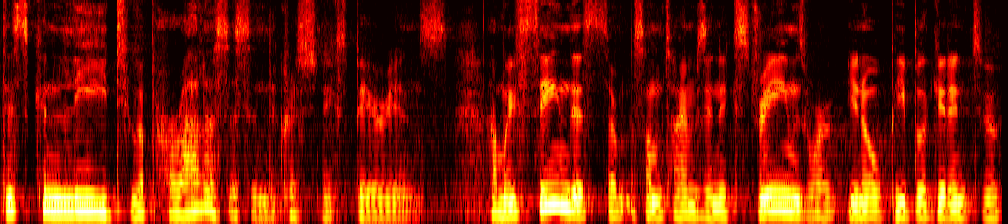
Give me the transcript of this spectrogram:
This can lead to a paralysis in the Christian experience. And we've seen this sometimes in extremes where, you know, people get into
